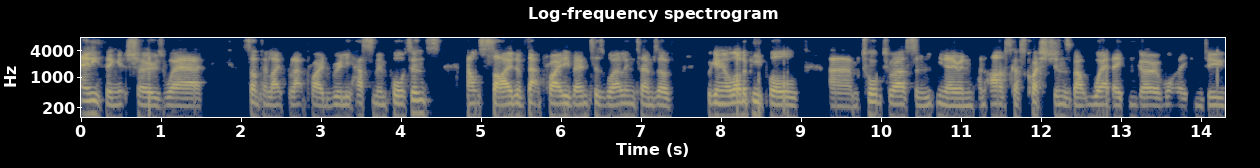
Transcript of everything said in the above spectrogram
anything, it shows where something like Black Pride really has some importance outside of that Pride event as well. In terms of we're getting a lot of people um, talk to us and you know and, and ask us questions about where they can go and what they can do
